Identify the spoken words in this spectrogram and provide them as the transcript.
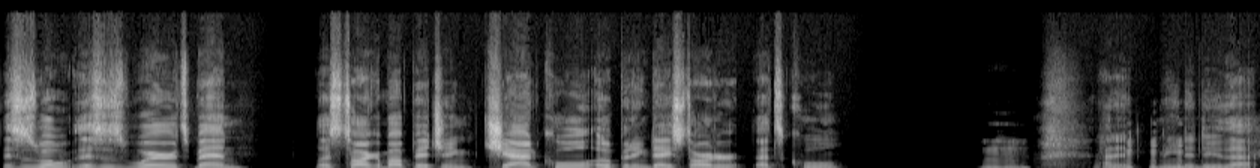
this is what this is where it's been. Let's talk about pitching. Chad Kuhl, opening day starter. That's cool. Mm-hmm. I didn't mean to do that.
